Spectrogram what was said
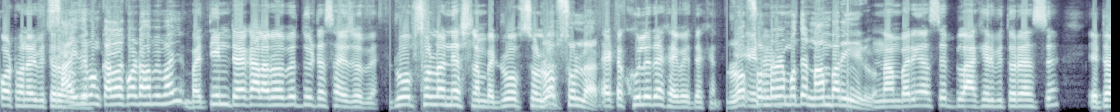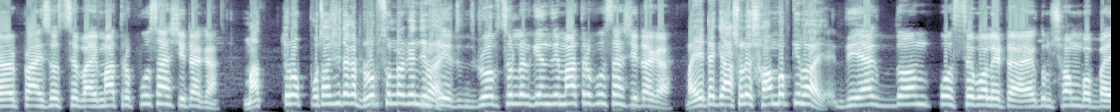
কটনের ভিতরে সাইজ এবং কালার কয়টা হবে ভাই? ভাই তিনটা কালার হবে দুইটা সাইজ হবে। ড্রপ শোল্ডার নিয়ে আসলাম ভাই ড্রপ শোল্ডার ড্রপ শোল্ডার একটা খুলে দেখাই ভাই দেখেন। ড্রপ শোল্ডারের মধ্যে নাম্বারিং এগুলো। নাম্বারিং আছে ব্ল্যাক এর ভিতরে আছে। এটার প্রাইস হচ্ছে ভাই মাত্র পঁচাশি টাকা। মাত্র পঁচাশি টাকা ড্রপ শোল্ডার গেঞ্জি ভাই? ড্রপ শোল্ডার গেঞ্জি মাত্র পঁচাশি টাকা। ভাই এটা কি আসলে সম্ভব কি ভাই? একদম পসিবল এটা একদম সম্ভব ভাই।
